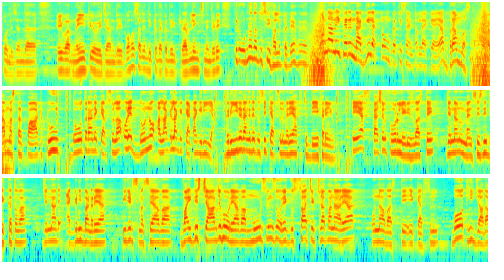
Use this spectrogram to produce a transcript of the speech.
ਭੁੱਲ ਜਾਂਦਾ ਹੈ ਕਈ ਵਾਰ ਨਹੀਂ ਭਿਓਏ ਜਾਂਦੇ ਬਹੁਤ ਸਾਰੀਆਂ ਦਿੱਕਤਾਂ ਕਦੇ ਟਰੈਵਲਿੰਗ 'ਚ ਨੇ ਜਿਹੜੇ ਫਿਰ ਉਹਨਾਂ ਦਾ ਤੁਸੀਂ ਹੱਲ ਕੱਢਿਆ ਹੋਇਆ? ਉਹਨਾਂ ਲਈ ਫਿਰ ਨਾਗੀ ਇਲੈਕਟ੍ਰੋਮੋਪੈਥੀ ਸੈਂਟਰ ਲੈ ਕੇ ਆਇਆ ਬ੍ਰਹਮਸਤਰ। ਬ੍ਰਹਮਸਤਰ ਪਾਰਟ 2 ਦੋ ਤਰ੍ਹਾਂ ਦੇ ਕੈਪਸੂਲ ਆ ਔਰ ਇਹ ਦੋਨੋਂ ਅਲੱਗ-ਅਲੱਗ ਕੈਟਾਗਰੀ ਆ। ਗ੍ਰੀਨ ਰੰਗ ਦੇ ਤੁਸੀਂ ਕੈਪਸੂਲ ਮੇਰੇ ਹੱਥ 'ਚ ਦੇਖ ਰਹੇ ਹੋ। ਇਹ ਆ ਸਪੈਸ਼ਲ ਫॉर ਲੇਡੀਜ਼ ਵਾਸਤੇ ਜਿਨ੍ਹਾਂ ਨੂੰ ਮੈਂਸਿਸ ਦੀ ਦਿੱਕਤ ਵਾ ਜਿਨ੍ਹਾਂ ਦੇ ਐਗ ਨਹੀਂ ਬਣ ਰਿਹਾ ਪੀਰੀਅਡ ਸਮੱਸਿਆ ਵਾ ਵਾਈਟ ਡਿਸਚਾਰਜ ਹੋ ਰਿਹਾ ਵਾ ਮੂਡ ਸਵਿੰਗਸ ਹੋ ਰਹੇ ਗੁੱਸਾ ਚਿੜਚਿੜਾਪਨ ਆ ਰਿਹਾ ਉਹਨਾਂ ਵਾਸਤੇ ਇਹ ਕੈਪਸੂਲ ਬਹੁਤ ਹੀ ਜ਼ਿਆਦਾ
